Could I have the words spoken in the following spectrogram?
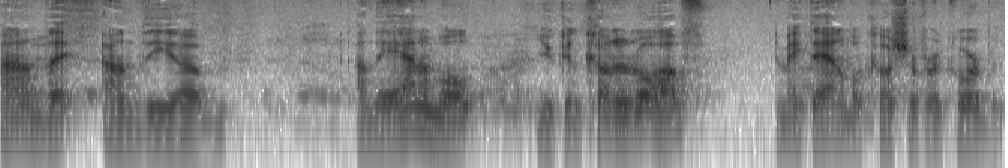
on the on the um, on the animal, you can cut it off and make the animal kosher for a korban.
